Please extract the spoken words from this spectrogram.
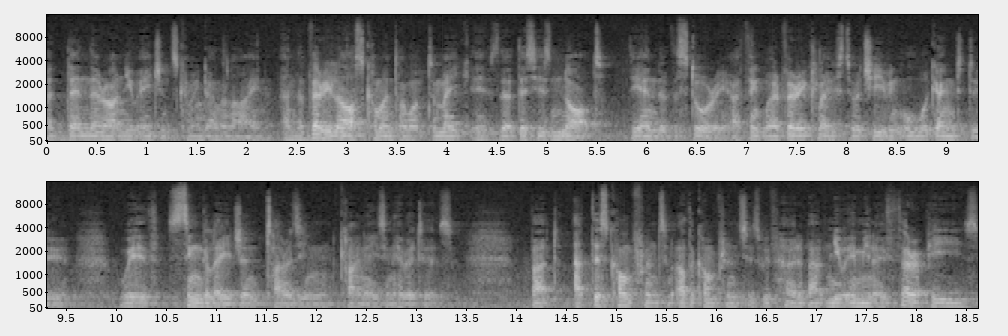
but then there are new agents coming down the line. And the very last comment I want to make is that this is not the end of the story. I think we're very close to achieving all we're going to do with single agent tyrosine kinase inhibitors. But at this conference and other conferences, we've heard about new immunotherapies,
